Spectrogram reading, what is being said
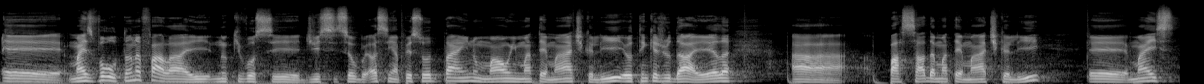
é, mas voltando a falar aí no que você disse sobre, assim, a pessoa está indo mal em matemática ali, eu tenho que ajudar ela a passar da matemática ali, é, mas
